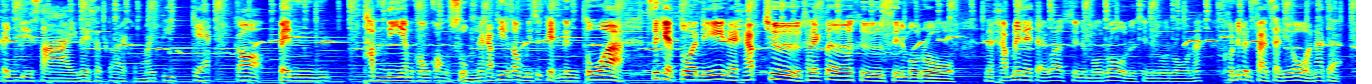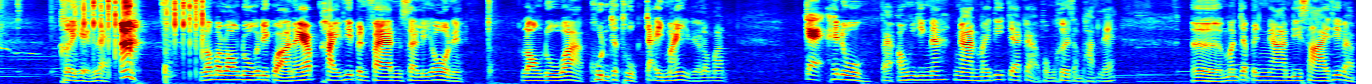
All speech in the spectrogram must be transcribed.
เป็นดีไซน์ในสไตล์ของ Mighty Jack ก็เป็น ธรรมเนียมของกล่องสุ่มนะครับที่จะต้องมี secret หนึ่งตัว secret ตัวนี้นะครับชื่อ character ก็คือซิน m โมโรนะครับไม่แน่ใจว่าซิน m โมโรหรือซิน m โมโรนะคนที่เป็นแฟนซ a ริโอน่าจะเคยเห็นแหละอะเรามาลองดูกันดีกว่านะครับ ใครที่เป็นแฟนซ a ริโอเนี่ย ลองดูว่าคุณจะถูกใจไหมเดี๋ยวเรามาแกะให้ดูแต่เอาจริงๆนะ งาน Mighty Jack อะผมเคยสัมผัสแล้ว เออ มันจะเป็นงานดีไซน์ที่แบบ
